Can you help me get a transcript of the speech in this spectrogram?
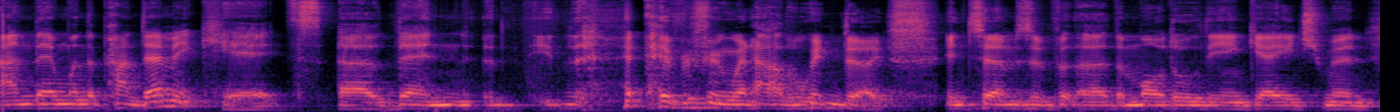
and then when the pandemic hit, uh, then everything went out the window in terms of uh, the model, the engagement.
